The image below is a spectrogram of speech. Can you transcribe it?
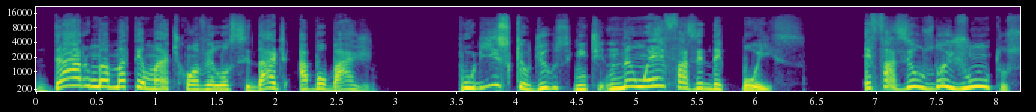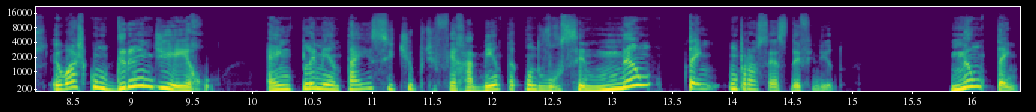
dar uma matemática, uma velocidade à bobagem. Por isso que eu digo o seguinte: não é fazer depois, é fazer os dois juntos. Eu acho que um grande erro é implementar esse tipo de ferramenta quando você não tem um processo definido. Não tem.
